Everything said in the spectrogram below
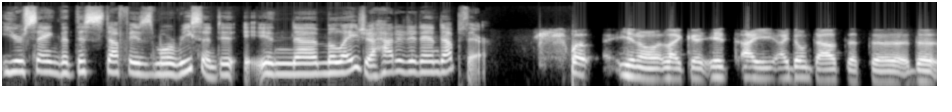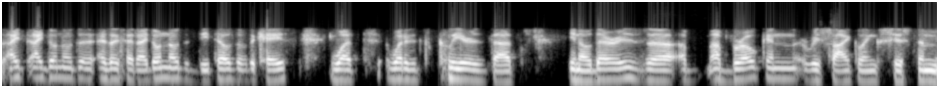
you're saying that this stuff is more recent in uh, Malaysia. How did it end up there? Well, you know, like uh, it, I, I don't doubt that the, the, I, I don't know the, as I said, I don't know the details of the case. What, what is clear is that, you know, there is a, a, a broken recycling system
